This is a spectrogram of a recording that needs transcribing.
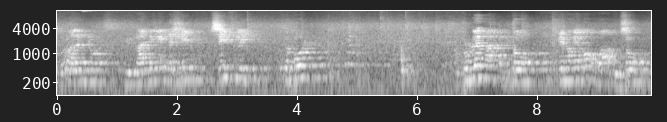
siguro alam nyo, you navigate the ship safely to the port. Ang problema, ganito, may mga iba umaabuso.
